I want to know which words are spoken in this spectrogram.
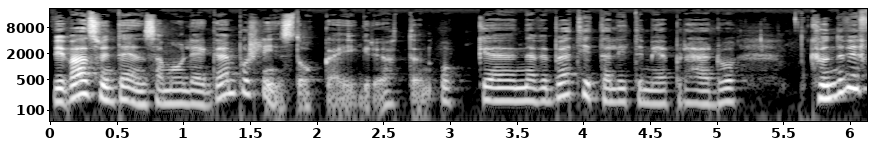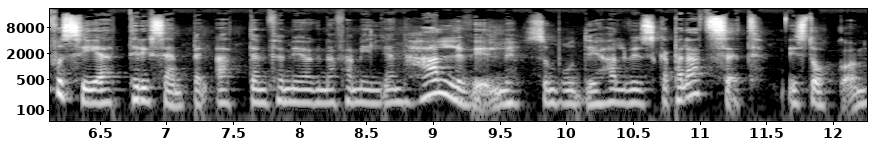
Vi var alltså inte ensamma att lägga en porslinsdocka i gröten. Och eh, när vi började titta lite mer på det här då kunde vi få se till exempel att den förmögna familjen Hallwyl som bodde i Hallwylska palatset i Stockholm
